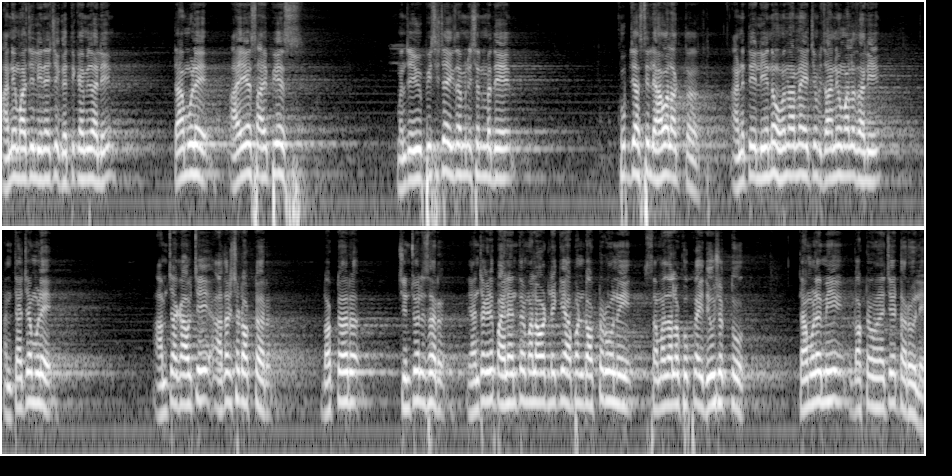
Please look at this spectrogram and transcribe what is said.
आणि माझी लिहिण्याची गती कमी झाली. त्यामुळे I S I P S म्हणजे यू पी सीच्या एक्झामिनेशनमध्ये खूप जास्त लिहावं लागतं आणि ते लिहिणं होणार नाही याची जाणीव मला झाली. आणि त्याच्यामुळे आमच्या गावचे आदर्श डॉक्टर डॉक्टर चिंचोले सर यांच्याकडे पाहिल्यानंतर मला वाटलं की आपण डॉक्टर होऊनही समाजाला खूप काही देऊ शकतो. त्यामुळे मी डॉक्टर होण्याचे ठरवले.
